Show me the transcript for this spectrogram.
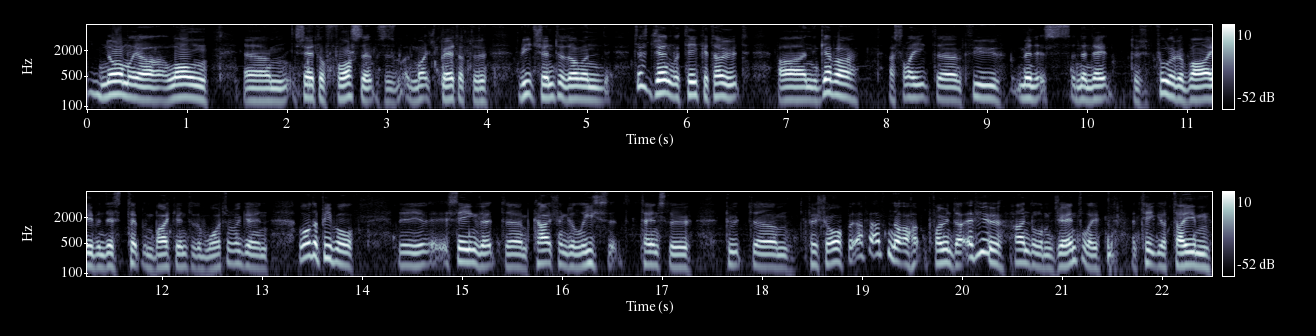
normally a long um, set of forceps is much better to reach into them and just gently take it out and give a a slight uh, few minutes in the net to fully revive and just tip them back into the water again. A lot of people they saying that um, catch and release it tends to put um, fish off, but I've, I've, not found that. If you handle them gently and take your time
